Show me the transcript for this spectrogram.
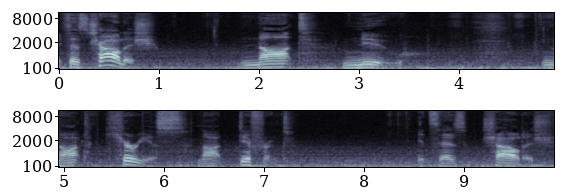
It says childish, not new, not curious, not different. It says childish.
